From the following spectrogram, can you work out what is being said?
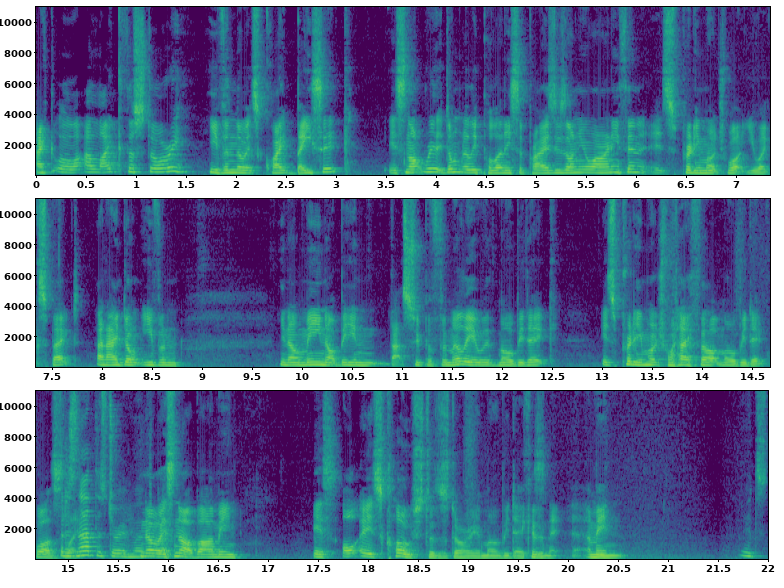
I, I like the story, even though it's quite basic. It's not really, it don't really pull any surprises on you or anything. It's pretty much what you expect. And I don't even, you know, me not being that super familiar with Moby Dick, it's pretty much what I thought Moby Dick was. But it's not the story of Moby No, Dick. it's not. But I mean, it's all- it's close to the story of Moby Dick, isn't it? I mean, It's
